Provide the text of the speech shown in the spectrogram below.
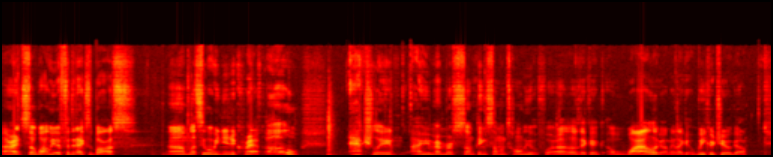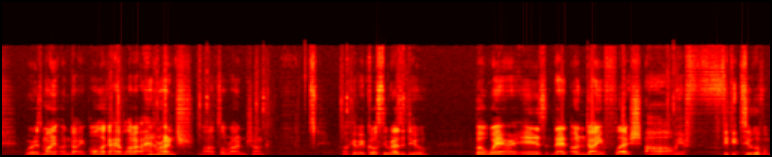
All right, so while we wait for the next boss, um, let's see what we need to craft. Oh, actually, I remember something someone told me before. Uh, it was like a, a while ago, maybe like a week or two ago. Where's my undying? Oh, look, I have a lot of, I had a run, lots of rotten chunk. Okay, we have ghostly residue. But where is that undying flesh? Oh, we have 52 of them.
